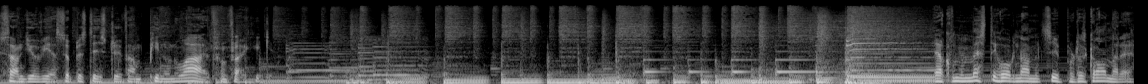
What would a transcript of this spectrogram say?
Sangiovese och prestigedruvan Pinot Noir från Frankrike. Jag kommer mest ihåg namnet supertoskanare.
